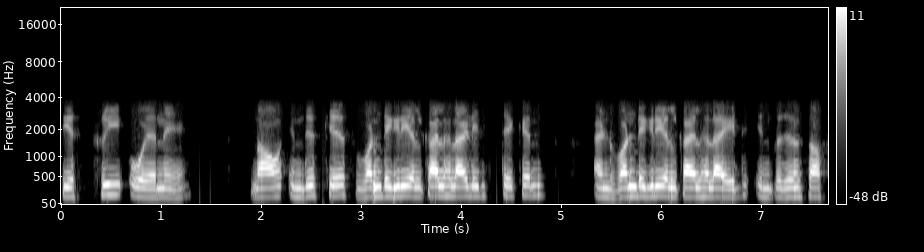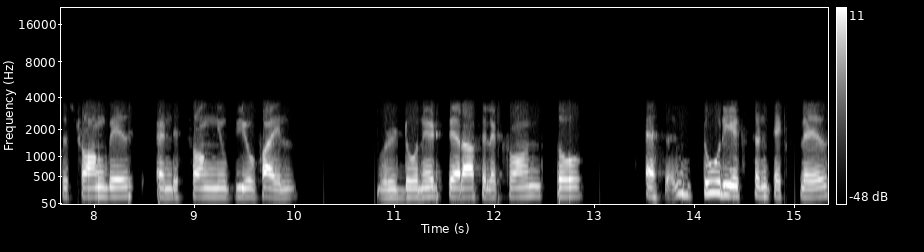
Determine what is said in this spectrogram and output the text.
CH3ONA. Now in this case, one degree alkyl halide is taken and one degree alkyl halide in presence of a strong base and strong nucleophile will donate pair of electrons. So SN2 reaction takes place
